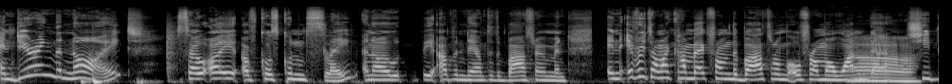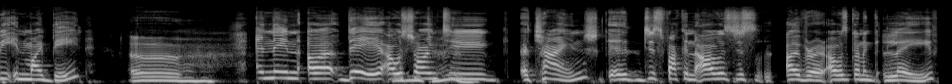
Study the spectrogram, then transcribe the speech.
And during the night, so I, of course, couldn't sleep and I would be up and down to the bathroom. And, and every time I come back from the bathroom or from a wonder, she'd be in my bed. Oh. And then uh, there, I was trying to uh, change. Uh, just fucking, I was just over it. I was going to leave,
